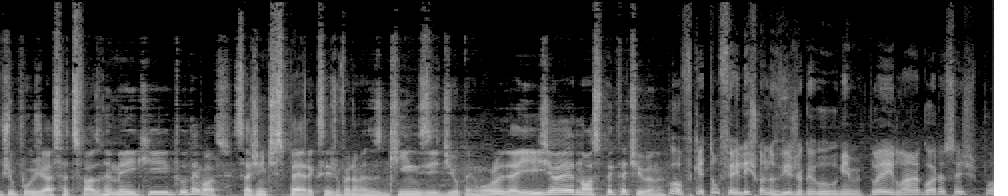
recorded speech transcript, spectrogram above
Tipo, já satisfaz o remake do negócio. Se a gente espera que seja um Final Fantasy XV de open world, aí já é nossa expectativa, né? Pô, fiquei tão feliz quando vi jogar o gameplay lá, agora vocês, pô.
